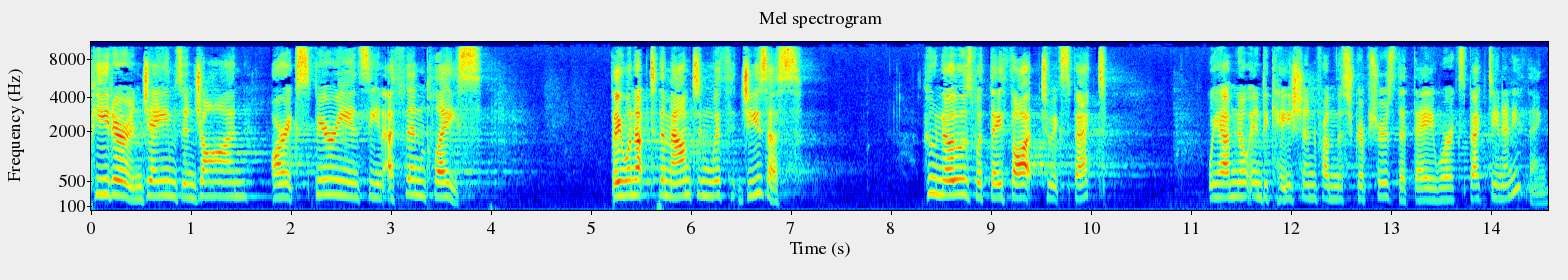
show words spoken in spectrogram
Peter and James and John are experiencing a thin place. They went up to the mountain with Jesus. Who knows what they thought to expect? We have no indication from the scriptures that they were expecting anything.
